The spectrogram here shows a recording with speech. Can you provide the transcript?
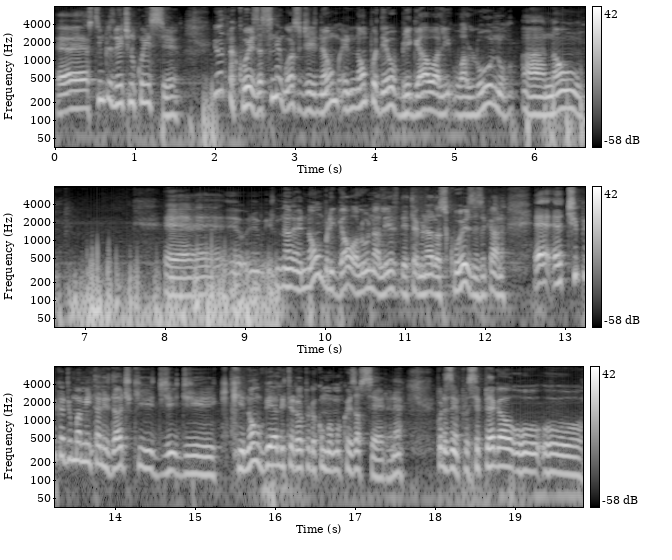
é simplesmente não conhecer. E outra coisa, esse negócio de não, não poder obrigar o, o aluno a não é, não obrigar o aluno a ler determinadas coisas, cara, é, é, típica de uma mentalidade que, de, de, que não vê a literatura como uma coisa séria, né? Por exemplo, você pega o, o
